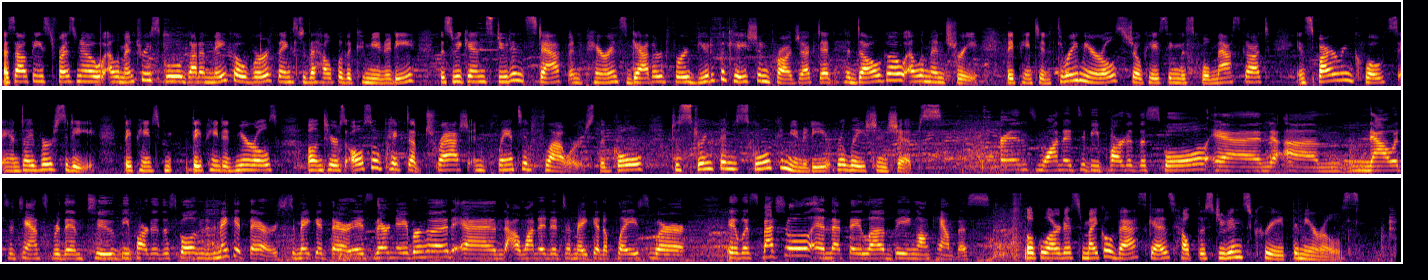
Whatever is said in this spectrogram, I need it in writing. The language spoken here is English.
A Southeast Fresno elementary school got a makeover thanks to the help of the community. This weekend, students, staff, and parents gathered for a beautification project at Hidalgo Elementary. They painted three murals showcasing the school mascot, inspiring quotes, and diversity. They, paint, they painted murals. Volunteers also picked up trash and planted flowers. The goal to strengthen school community relationships. Parents wanted to be part of the school, and um, now it's a chance for them to be part of the school and to make it theirs, to make it their, it's their neighborhood, and I wanted it to make it a place where it was special and that they love being on campus. Local artist Michael Vasquez helped the students create the murals.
